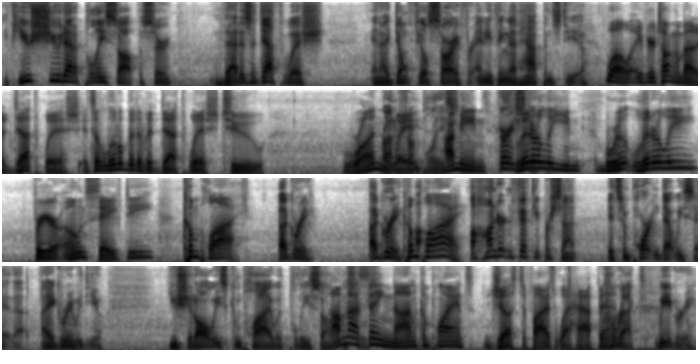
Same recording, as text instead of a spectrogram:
If you shoot at a police officer, that is a death wish, and I don't feel sorry for anything that happens to you. Well, if you're talking about a death wish, it's a little bit of a death wish to run, Run the way. from police, I yeah. mean, Very literally, you- literally for your own safety, comply. Agree. Agree. Comply. 150%. It's important that we say that. I agree with you. You should always comply with police officers. I'm not saying non-compliance justifies what happened. Correct. We agree.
